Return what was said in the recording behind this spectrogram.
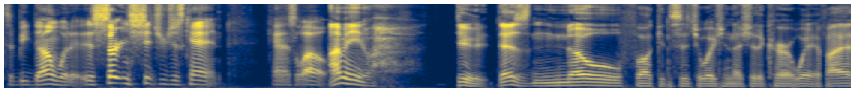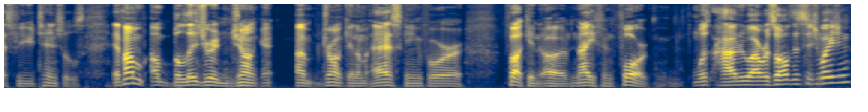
to be done with it. There's certain shit you just can't cancel out. I mean, dude, there's no fucking situation that should occur where if I ask for utensils, if I'm a belligerent drunk, I'm drunk and I'm asking for fucking uh, knife and fork, what? How do I resolve this situation?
